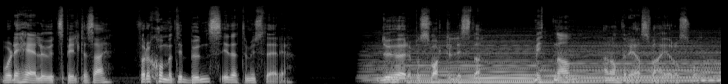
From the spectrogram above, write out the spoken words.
hvor det hele utspilte seg, for å komme til bunns i dette mysteriet. Du hører på Svartelista. Mitt navn er Andreas Weier Osvold.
